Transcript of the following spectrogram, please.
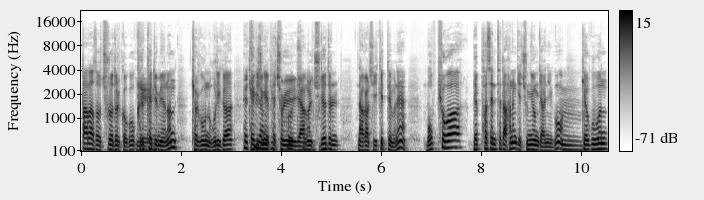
따라서 줄어들 거고 그렇게 예. 되면은 결국은 우리가 대기 중에 배출량을 그렇죠. 줄여들 나갈 수 있기 때문에 목표가 몇 퍼센트다 하는 게 중요한 게 아니고 음. 결국은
